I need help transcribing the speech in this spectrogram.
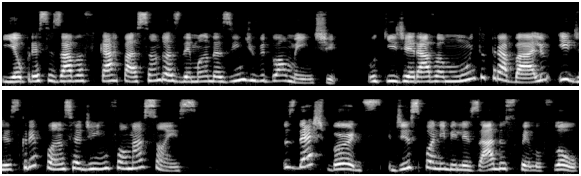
e eu precisava ficar passando as demandas individualmente, o que gerava muito trabalho e discrepância de informações. Os dashboards disponibilizados pelo Flow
